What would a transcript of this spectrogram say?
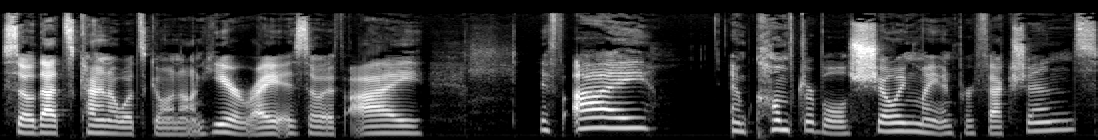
So that's kind of what's going on here, right? And so if I if I am comfortable showing my imperfections,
